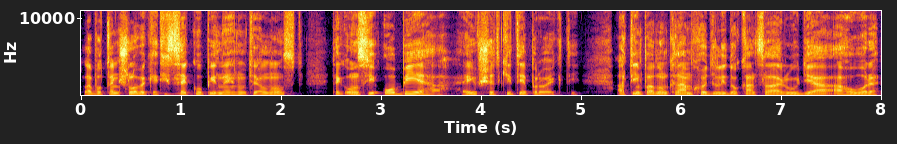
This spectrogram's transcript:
Lebo ten človek, keď chce kúpiť nehnuteľnosť, tak on si obieha hej, všetky tie projekty. A tým pádom k nám chodili do kancelári ľudia a hovoria,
